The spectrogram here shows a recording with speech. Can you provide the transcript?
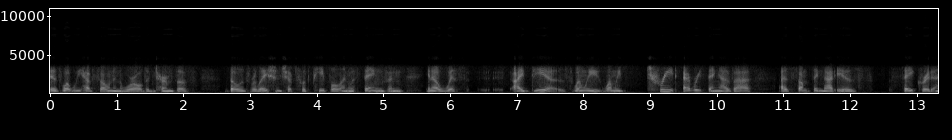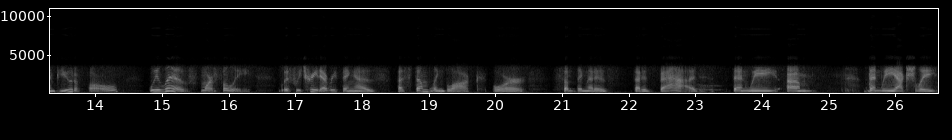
is what we have sown in the world in terms of those relationships with people and with things and, you know, with ideas. When we when we treat everything as a as something that is sacred and beautiful, we live more fully. If we treat everything as a stumbling block or something that is that is bad, then we um, then we actually,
